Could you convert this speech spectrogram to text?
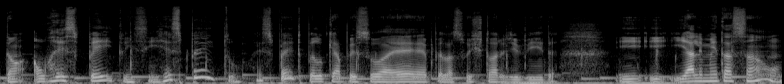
Então, o respeito em si, respeito, respeito pelo que a pessoa é, pela sua história de vida. E, e, e alimentação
